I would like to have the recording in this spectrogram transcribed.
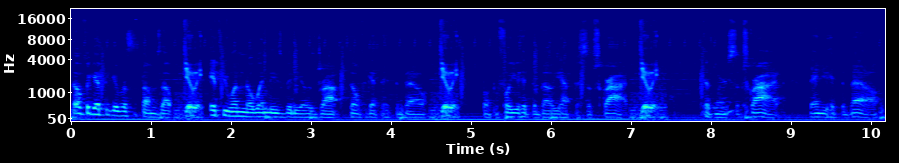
don't forget to give us a thumbs up. Do it. If you wanna know when these videos drop, don't forget to hit the bell. Do it. But before you hit the bell, you have to subscribe. Do it. Because when you subscribe, then you hit the bell.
